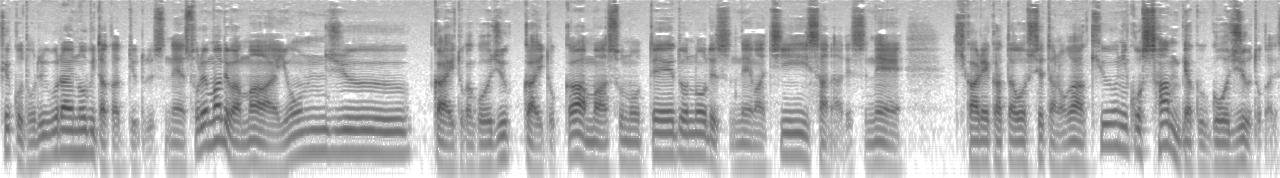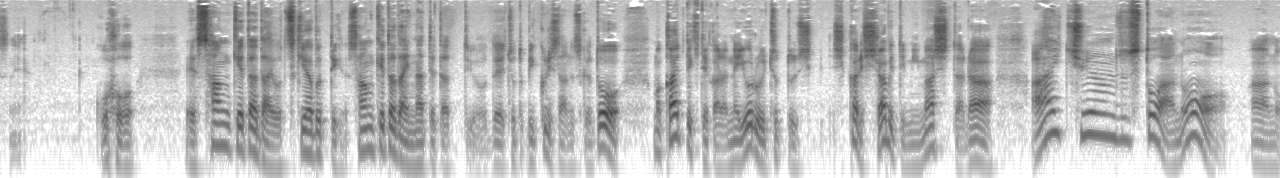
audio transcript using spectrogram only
結構どれぐらい伸びたかっていうとですねそれまではまあ40回とか50回とかまあその程度のですね、まあ、小さなですね聞かれ方をしてたのが急にこう350とかですねこう3桁台を突き破ってきて3桁台になってたっていうのでちょっとびっくりしたんですけど、まあ、帰ってきてからね夜ちょっとしっかり調べてみましたら iTunes ストアのあの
